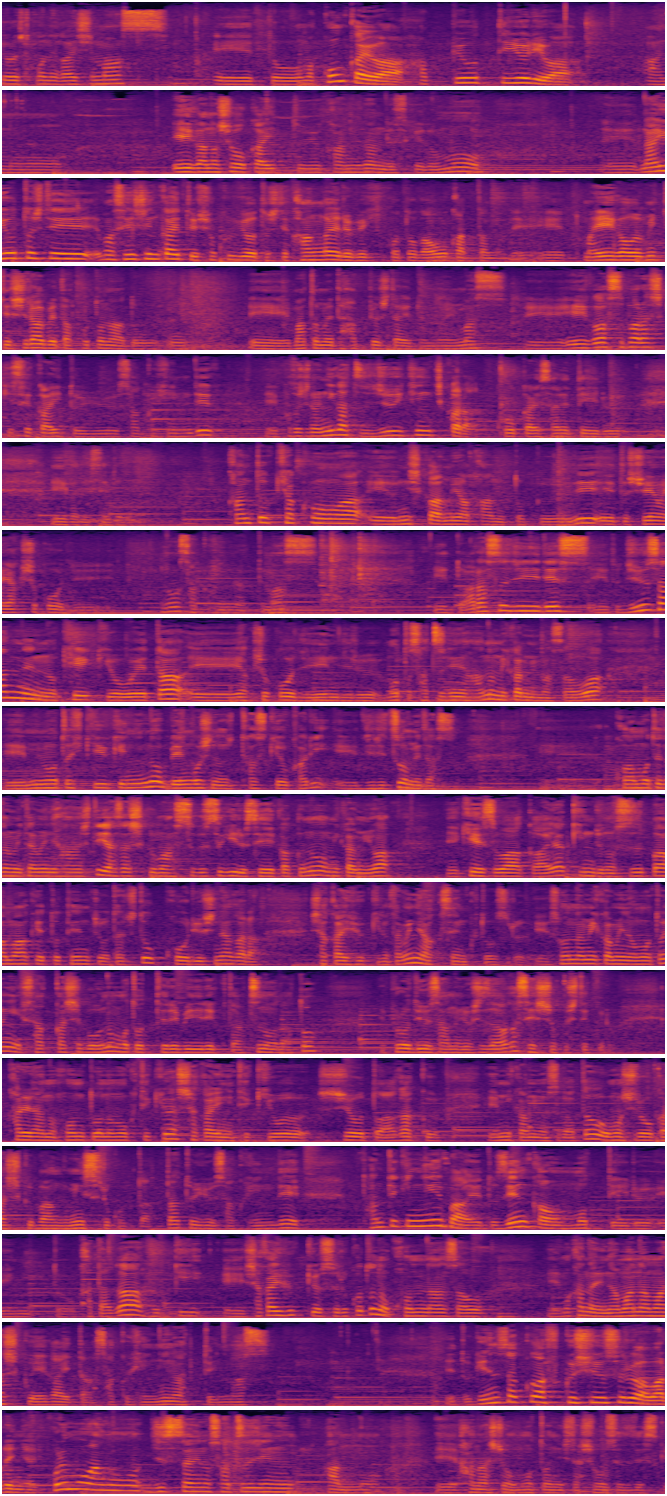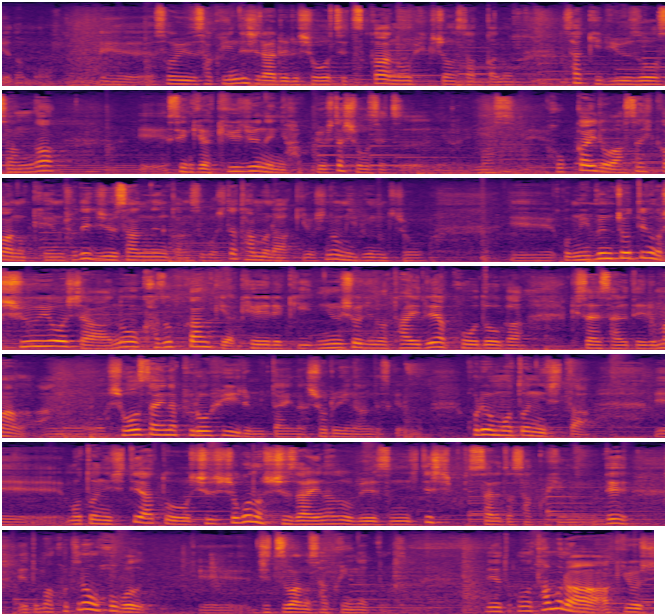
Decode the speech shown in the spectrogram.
よろしくお願いします。えっ、とまあ今回は発表っていうよりはあの映画の紹介という感じなんですけども、え内容としてまあ精神科医という職業として考えるべきことが多かったので、えーとまあ映画を見て調べたことなどを、えーまとめて発表したいと思います。えー映画は素晴らしき世界という作品で、え今年の2月11日から公開されている映画ですけど。監督脚本は、えー西川美和監督で、えー、と主演は役所広司の作品になってます、えー、とあらすじです、えー、と13年の刑期を終えた、えー役所広司演じる元殺人犯の三上正夫は、えー身元引受人の弁護士の助けを借り、えー自立を目指す。こわもての見た目に反して優しくまっすぐすぎる性格の三上はケースワーカーや近所のスーパーマーケット店長たちと交流しながら社会復帰のために悪戦苦闘するそんな三上のもとに作家志望の元テレビディレクター角田とプロデューサーの吉沢が接触してくる彼らの本当の目的は社会に適応しようとあがく三上の姿を面白おかしく番組にすることだったという作品で端的に言えば、えー、と前科を持っている、えーと方が復帰、え社会復帰をすることの困難さを、えま、かなり生々しく描いた作品になっています。えっと、原作は「復讐するは我にあり」これもあの実際の殺人犯の、えー話を元にした小説ですけども、えーそういう作品で知られる小説家ノンフィクション作家の崎隆三さんが、えー1990年に発表した小説になります、北海道旭川の刑務所で13年間過ごした田村明義の身分帳。えーこの身分帳っていうのが収容者の家族関係や経歴入所時の態度や行動が記載されている、まあ、あの詳細なプロフィールみたいな書類なんですけどもこれを元にした、えー元にしてあと出所後の取材などをベースにして執筆された作品で、えーとまあ、こちらもほぼ、えー実話の作品になってます。でこの田村明義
